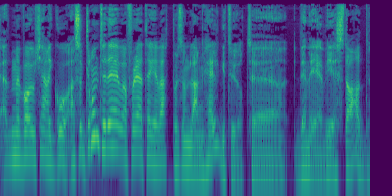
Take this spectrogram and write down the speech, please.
at vi var jo ikke her i går. Altså, Grunnen til det var fordi at jeg har vært på en sånn langhelgetur til Den evige stad.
